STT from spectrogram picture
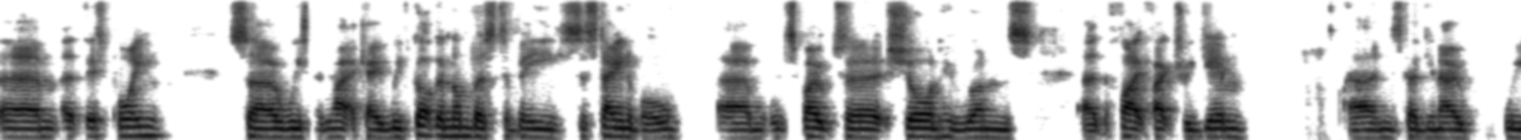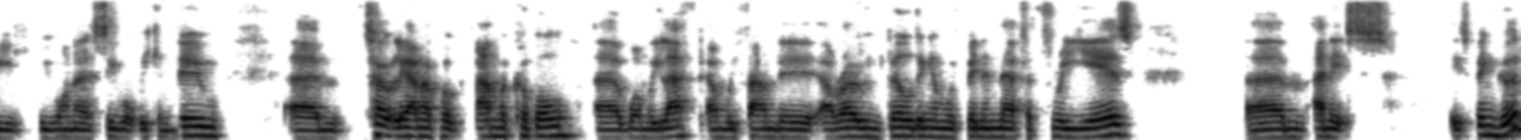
um, at this point. So we said, right, okay, we've got the numbers to be sustainable. Um, we spoke to Sean, who runs uh, the Fight Factory gym, and said, you know, we we want to see what we can do. Um, totally amicable uh, when we left, and we found a, our own building, and we've been in there for three years, um, and it's it's been good.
